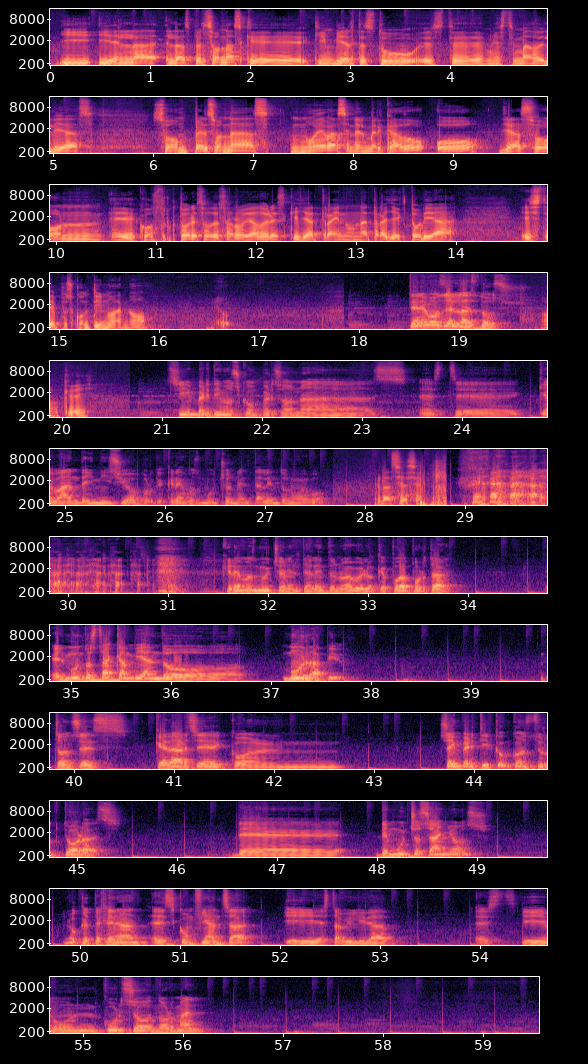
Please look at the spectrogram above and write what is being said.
Y, en, las personas que, inviertes tú, este, mi estimado Elías, ¿son personas nuevas en el mercado o ya son eh, constructores o desarrolladores que ya traen una trayectoria este, pues, continua, no? Tenemos de las dos. Ok. Sí, invertimos con personas este, que van de inicio porque creemos mucho en el talento nuevo. Gracias. Eh. creemos mucho en el talento nuevo y lo que puede aportar. El mundo está cambiando muy rápido. Entonces, quedarse con... O sea, invertir con constructoras de, de muchos años, lo que te generan es confianza y estabilidad es- y un curso normal.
